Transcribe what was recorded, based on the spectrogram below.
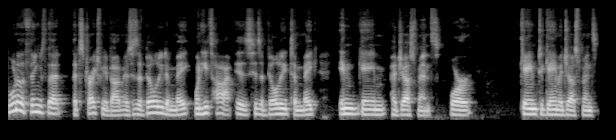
But one of the things that that strikes me about him is his ability to make when he's hot is his ability to make in-game adjustments or game-to-game adjustments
